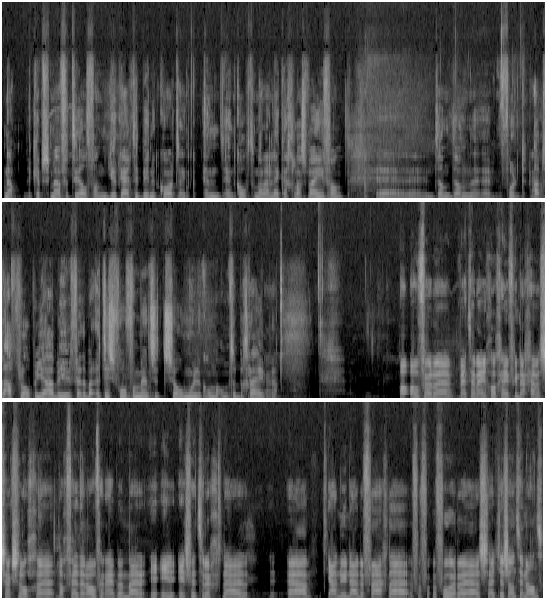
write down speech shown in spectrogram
Nou, ik heb ze maar verteld van je krijgt het binnenkort en, en, en koop er maar een lekker glas wijn van. Uh, dan dan uh, voor het, ja. afgelopen jaar ben je verder. Maar het is voor, voor mensen het zo moeilijk om, om te begrijpen. Ja. Over uh, wet en regelgeving, daar gaan we straks nog, uh, nog verder over hebben. Maar eerst weer terug naar, uh, ja, nu naar de vraag naar, voor, voor uh, Stadje Zand in Hand.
